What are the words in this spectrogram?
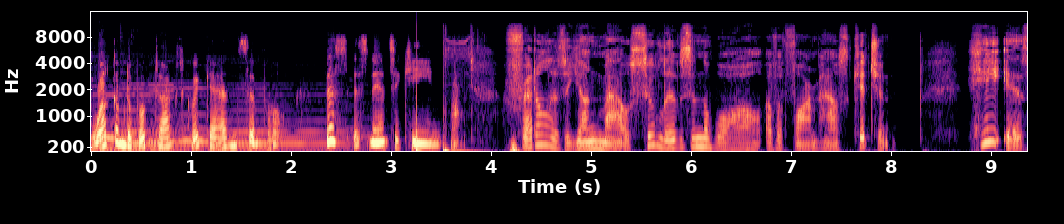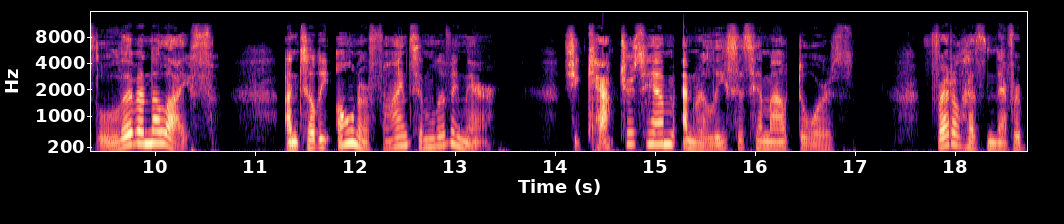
Welcome to Book Talks Quick and Simple. This is Nancy Keene. Fredle is a young mouse who lives in the wall of a farmhouse kitchen. He is living the life until the owner finds him living there. She captures him and releases him outdoors. Fredle has never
